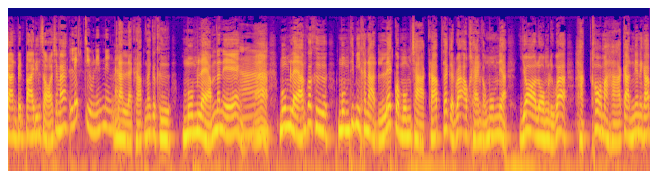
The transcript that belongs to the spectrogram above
กันเป็นปลายดินสอใช่ไหมเล็กจิ๋วนิดนึงนะนั่นแหละครับ นั่นก็คือมุมแหลมนั่นเองอ่าอ่ามุมแหลมก็คือมุมที่มีขนาดเล็กกว่ามุมฉากครับ ถ้าเกิดว่าเอาแขนของมุมเนี่ยย่อลงหรือว่าหักเข้ามาหากันเนี่ยนะครับ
